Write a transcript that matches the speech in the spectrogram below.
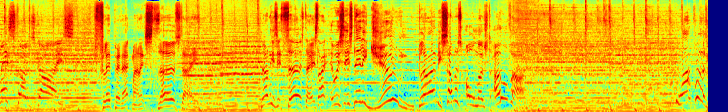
miss those guys. Flipping heck, man! It's Thursday. Not only is it Thursday, it's like it was. It's nearly June. Blimey, summer's almost over. What happened?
